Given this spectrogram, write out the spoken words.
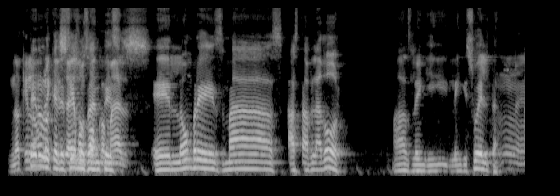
No que el Pero lo hombre que decíamos un poco antes, más el hombre es más hasta hablador, más lengui, lenguisuelta. Mm,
